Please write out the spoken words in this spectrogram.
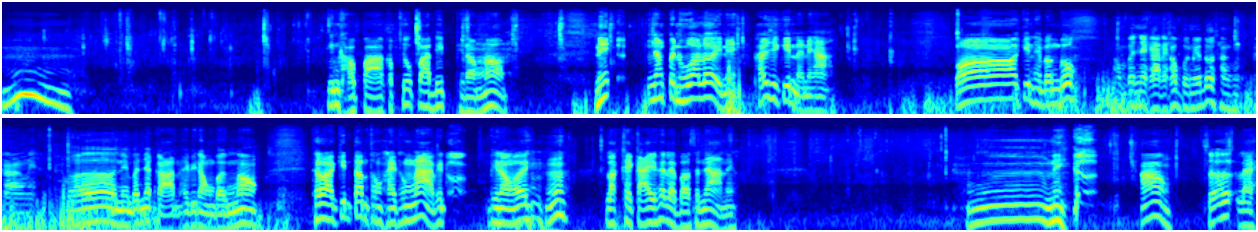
อืมกินข้าวปลากับจุปลาดิบพี่น้องเนาะนี่ ยังเป็นหัวเลยนี่ใครสิกินอันนี้ฮะปอกินให้เบิ่งดูเอาบรรยากาศให้เขาเบิ่งได้ด้วยทางกลางเนี่ยเออนี่บรรยากาศให้พี่น้องเบิ่งเนาะถ้าว่ากินตำทองไห้ทองหน้าพี่พี่น้องเอ้ยหึหลักไกลๆเพื่ออะไรบาสัญญาเนี่ยอืมนี่อ้าวเสอะเลย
